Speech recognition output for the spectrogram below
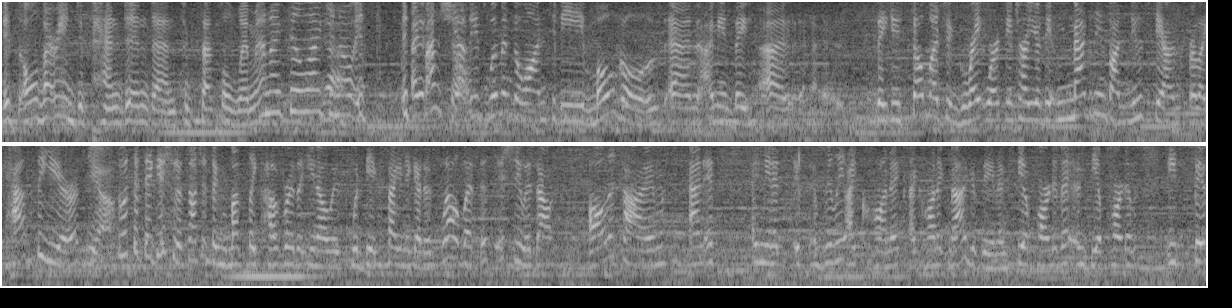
it's all very independent and successful women I feel like yeah. you know it's it's I, special yeah these women go on to be moguls and I mean they uh, they do so much great work the entire year. The magazine's on newsstands for like half the year. Yeah. So it's a big issue. It's not just a monthly cover that you know is would be exciting to get as well, but this issue is out all the time, and it's I mean it's it's a really iconic iconic magazine, and to be a part of it and be a part of the 50th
